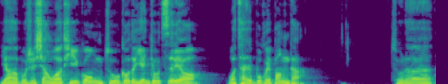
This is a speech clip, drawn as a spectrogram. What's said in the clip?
要不是向我提供足够的研究资料，我才不会帮他。除了……”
